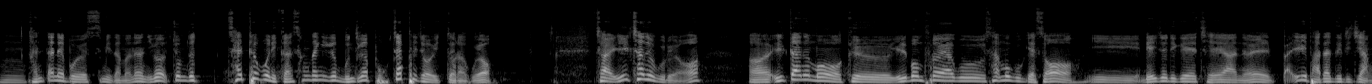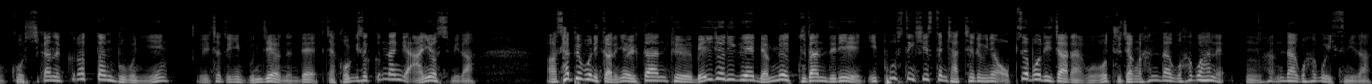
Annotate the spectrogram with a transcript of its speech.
음, 간단해 보였습니다만은 이거 좀 더 살펴보니까 상당히 그 문제가 복잡해져 있더라고요. 자, 1차적으로요. 어, 일단은 뭐 그 일본 프로야구 사무국에서 이 메이저리그의 제안을 빨리 받아들이지 않고 시간을 끌었던 부분이 1차적인 문제였는데 자, 거기서 끝난 게 아니었습니다. 아, 살펴보니까는요, 일단 그 메이저리그의 몇몇 구단들이 이 포스팅 시스템 자체를 그냥 없애버리자라고 주장을 한다고 하고 하네, 음, 한다고 하고 있습니다.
